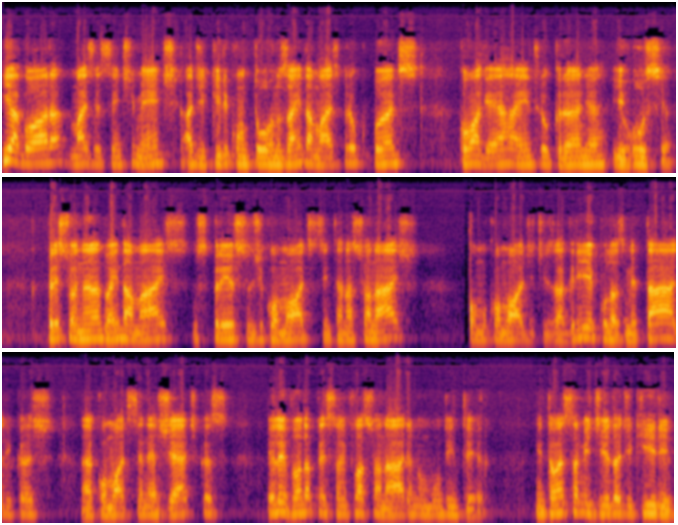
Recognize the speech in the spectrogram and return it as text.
e agora, mais recentemente, adquire contornos ainda mais preocupantes com a guerra entre Ucrânia e Rússia, pressionando ainda mais os preços de commodities internacionais, como commodities agrícolas, metálicas, né, commodities energéticas, elevando a pressão inflacionária no mundo inteiro. Então, essa medida adquire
